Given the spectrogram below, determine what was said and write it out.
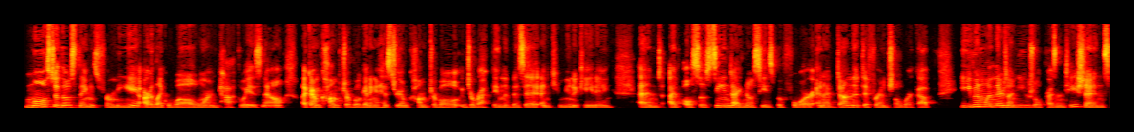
most of those things for me are like well worn pathways now. Like i'm comfortable getting a history. I'm comfortable directing the visit and communicating. And i've also seen diagnoses before and i've done the differential workup. Even when there's unusual presentations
